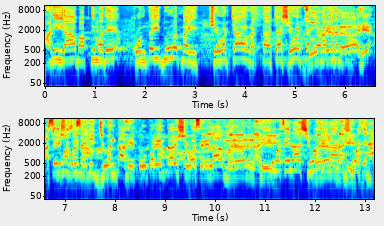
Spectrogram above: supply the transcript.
आणि या बाबतीमध्ये कोणतंही दुमत नाही शेवटच्या रक्ताच्या शेवटच्या जोपर्यंत क्षणापर्यंत हे असे शिवसेना- शिवसैनिक जिवंत आहे तोपर्यंत शिवसेनेला मरण नाही. शिवसेना मरण शिवसेना नाही. शिवसेना.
